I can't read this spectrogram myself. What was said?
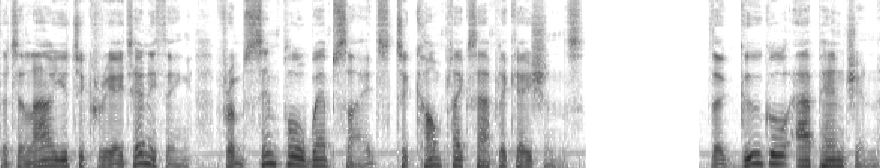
that allow you to create anything from simple websites to complex applications. The Google App Engine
